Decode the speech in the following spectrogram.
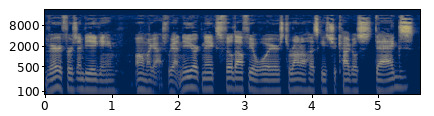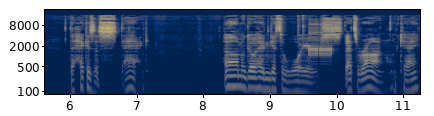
very first NBA game. Oh my gosh, we got New York Knicks, Philadelphia Warriors, Toronto Huskies, Chicago Stags. The heck is a stag? Oh, I'm gonna go ahead and guess the Warriors. That's wrong. Okay,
